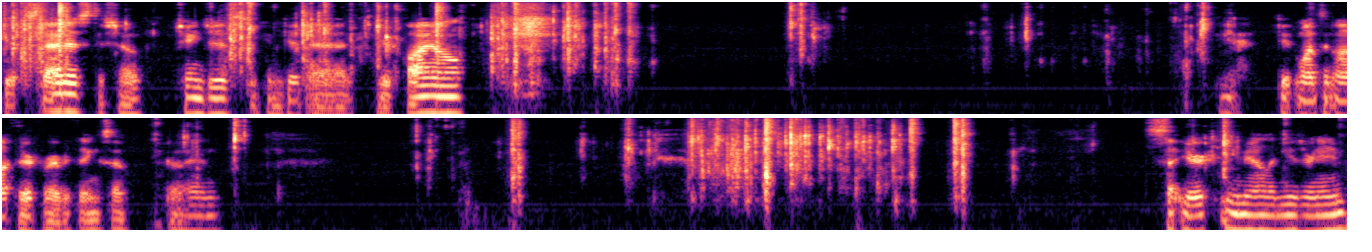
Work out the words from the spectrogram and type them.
git status to show changes. You can git add your file. Yeah, Git wants an author for everything, so go ahead set your email and username.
